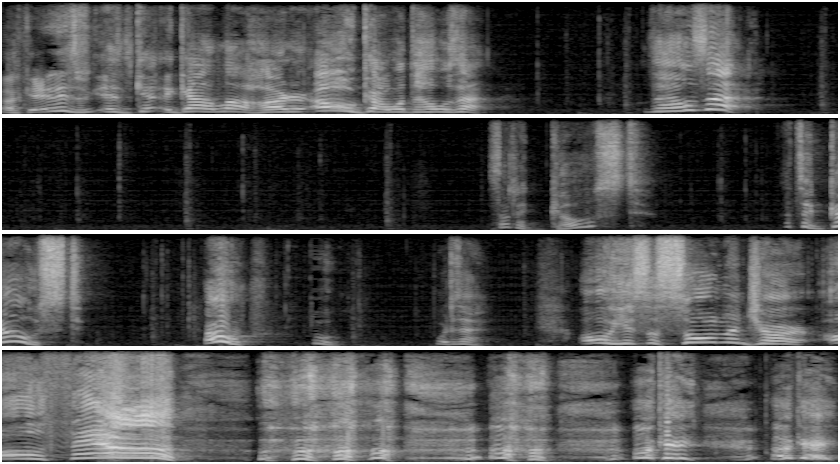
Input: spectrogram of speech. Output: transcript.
Okay, it is. It's, it got a lot harder. Oh god, what the hell was that? What the hell is that? Is that a ghost? That's a ghost. Oh! Ooh, what is that? Oh, he has a soul in a jar. Oh, thank Okay, okay,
